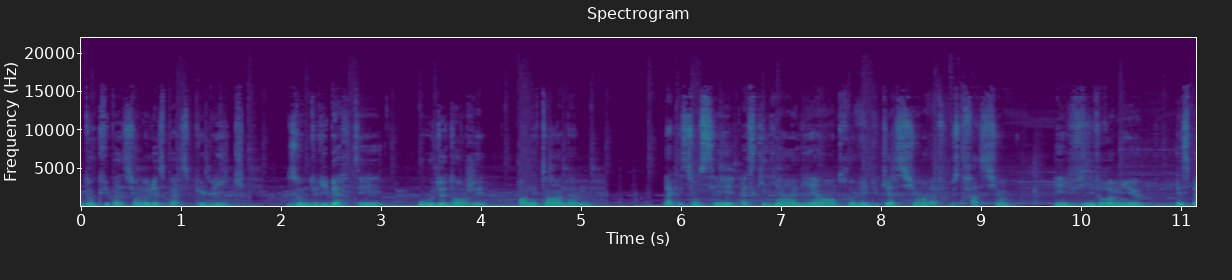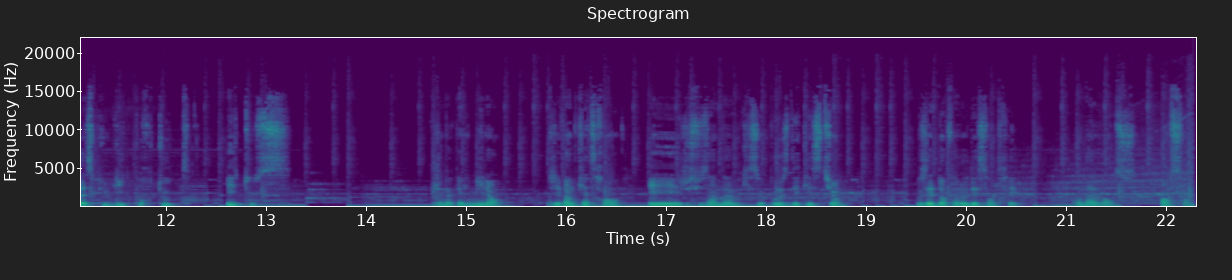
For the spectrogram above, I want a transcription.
d'occupation de l'espace public, zone de liberté ou de danger en étant un homme. La question c'est est-ce qu'il y a un lien entre l'éducation à la frustration et vivre mieux l'espace public pour toutes et tous? Je m'appelle Milan, j'ai 24 ans et je suis un homme qui se pose des questions. Vous êtes dans Fallo Décentré, on avance ensemble.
